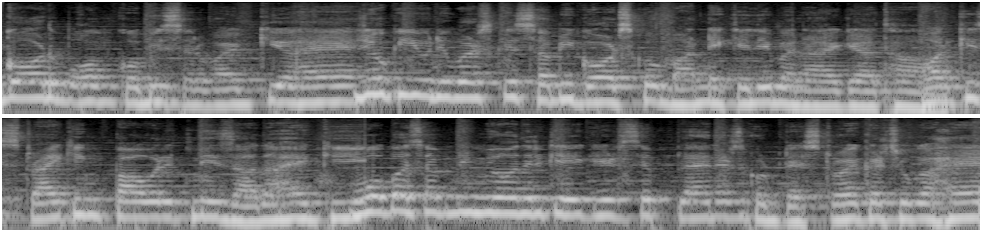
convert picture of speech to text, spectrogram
गॉड बॉम्ब को भी सरवाइव किया है, जो की यूनिवर्स के सभी गॉड्स को मारने के लिए बनाया गया था। और की स्ट्राइकिंग पावर इतनी ज़्यादा है की वो बस अपनी म्योनिर के एक हिट से प्लैनेट्स को डिस्ट्रॉय कर चुका है।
